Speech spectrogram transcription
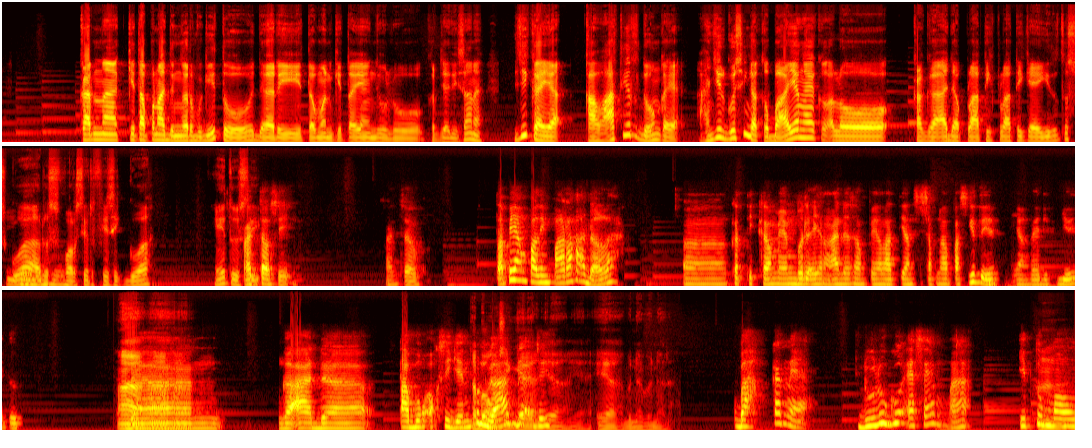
karena kita pernah dengar begitu dari teman kita yang dulu kerja di sana, jadi kayak khawatir dong kayak anjir gue sih nggak kebayang ya kalau kagak ada pelatih pelatih kayak gitu terus gue Hmm. harus forsir fisik gue itu sih. Kacau sih. Kacau. Tapi yang paling parah adalah eh, ketika member yang ada sampai latihan sesak napas gitu ya, yang kayak di video itu, Ah, ah, ah. dan nggak ada tabung oksigen pun Tabung nggak ada, cuy. Iya, iya, iya, benar-benar. Bahkan ya, dulu gue SMA itu Hmm. mau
